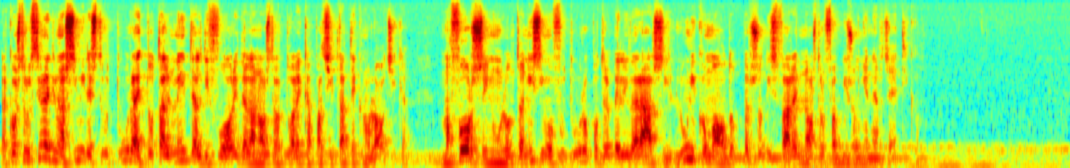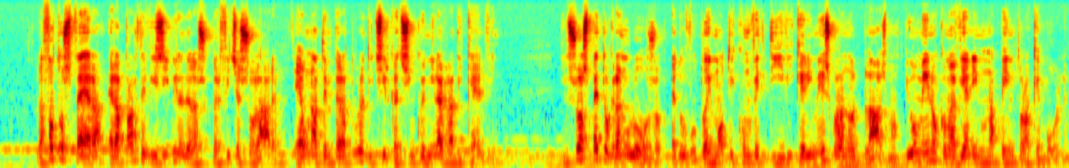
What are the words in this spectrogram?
La costruzione di una simile struttura è totalmente al di fuori della nostra attuale capacità tecnologica, ma forse in un lontanissimo futuro potrebbe rivelarsi l'unico modo per soddisfare il nostro fabbisogno energetico. La fotosfera è la parte visibile della superficie solare e ha una temperatura di circa 5000 gradi Kelvin. Il suo aspetto granuloso è dovuto ai moti convettivi che rimescolano il plasma, più o meno come avviene in una pentola che bolle.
